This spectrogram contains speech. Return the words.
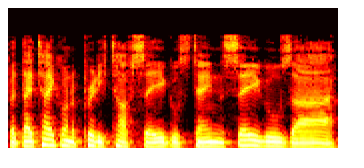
But they take on a pretty tough Seagulls team. The Seagulls are,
